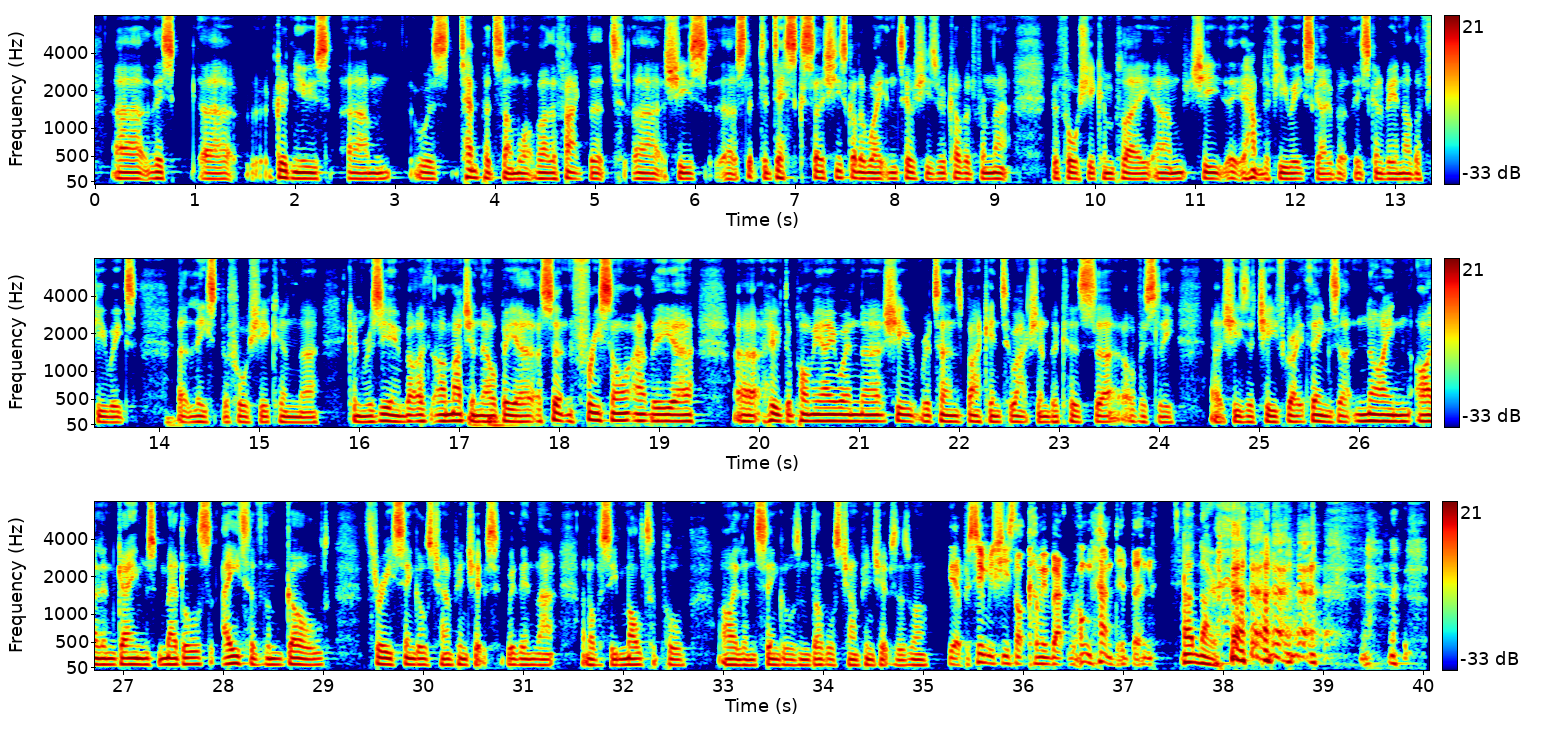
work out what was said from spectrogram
this uh, good news um, was tempered somewhat by the fact that uh, she's uh, slipped a disc, so she's got to wait until she's recovered from that before she can play. Um, she it happened a few weeks ago, but it's going to be another few weeks at least before she can uh, can resume. But I, I imagine there'll be a, a certain frisson at the uh, uh, Hugues de Pommier when uh, she returns back into action because uh, obviously uh, she's achieved great things. Uh, nine Island Games medals, eight of them gold, three singles championships within that, and obviously multiple island singles and doubles championships as well. Yeah, presumably she's not coming back wrong-handed then. Uh, no.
